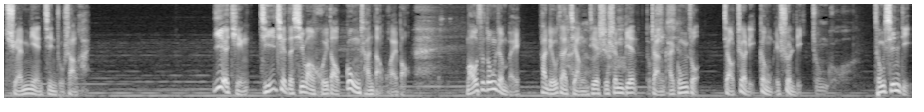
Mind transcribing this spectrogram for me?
全面进驻上海。叶挺急切地希望回到共产党怀抱，毛泽东认为。他留在蒋介石身边展开工作，较这里更为顺利。中国从心底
